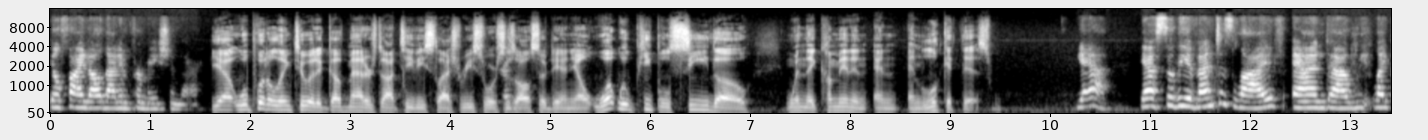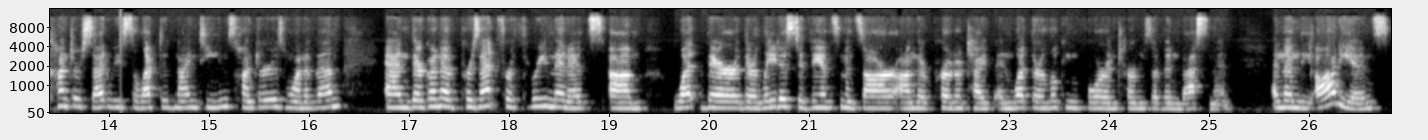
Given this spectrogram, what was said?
you'll find all that information there. Yeah, we'll put a link to it at govmatters.tv slash resources also, Danielle. What will people see, though, when they come in and, and, and look at this? Yeah. Yeah, so the event is live, and uh, we, like Hunter said, we selected nine teams. Hunter is one of them, and they're going to present for three minutes um, what their their latest advancements are on their prototype and what they're looking for in terms of investment. And then the audience,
